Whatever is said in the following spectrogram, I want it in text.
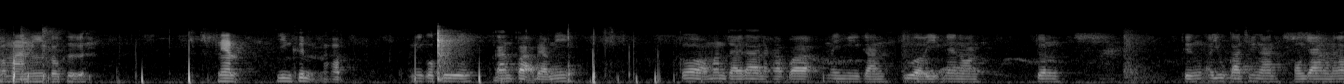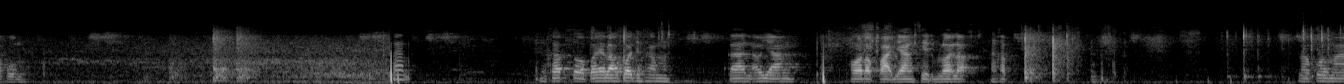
ประมาณนี้ก็คือแน่น ยิ่งขึ้นนะครับ นี่ก็คือการปะแบบนี้ ก็มั่นใจได้นะครับว่าไม่มีการรั่วอีกแน่นอน จนถึงอายุการใช้งานของยางนะครับผมครับนะครับ ต่อไปเราก็จะทำการเอายาง พอเราปะยางเสร็จเรียบร้อยแล้วนะครับ เราก็มา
